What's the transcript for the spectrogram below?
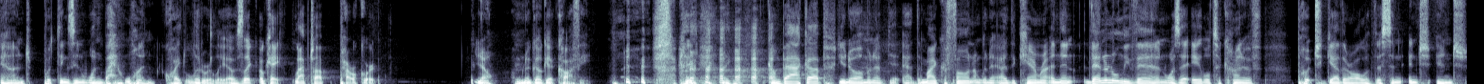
and put things in one by one, quite literally. I was like, okay, laptop, power cord. You know, I'm going to go get coffee. Come back up. You know, I'm going to add the microphone. I'm going to add the camera, and then, then and only then was I able to kind of put together all of this. And and and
